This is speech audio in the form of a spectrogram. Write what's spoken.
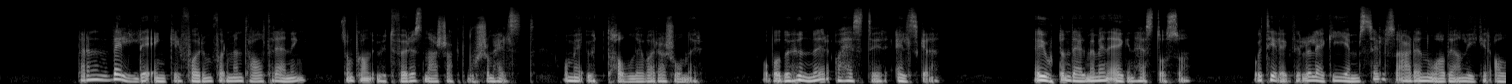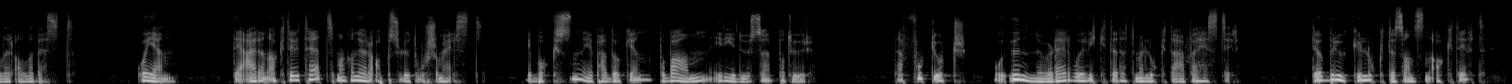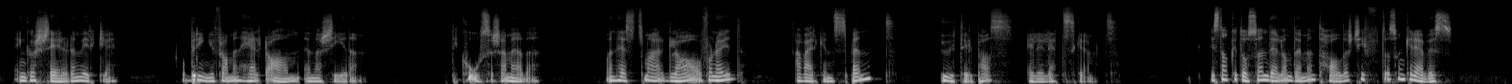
Det er en veldig enkel form for mental trening som kan utføres nær sagt hvor som helst, og med utallige variasjoner. Og både hunder og hester elsker det. Jeg har gjort en del med min egen hest også, og i tillegg til å leke gjemsel, så er det noe av det han liker aller, aller best. Og igjen, det er en aktivitet man kan gjøre absolutt hvor som helst. I boksen, i paddocken, på banen, i ridehuset, på tur. Det er fort gjort å undervurdere hvor viktig dette med lukt er for hester. Det å bruke luktesansen aktivt engasjerer dem virkelig, og bringer fram en helt annen energi i dem. De koser seg med det, og en hest som er glad og fornøyd, er verken spent, utilpass eller lettskremt. Vi snakket også en del om det mentale skiftet som kreves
